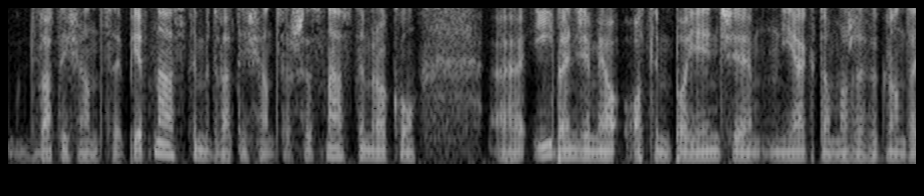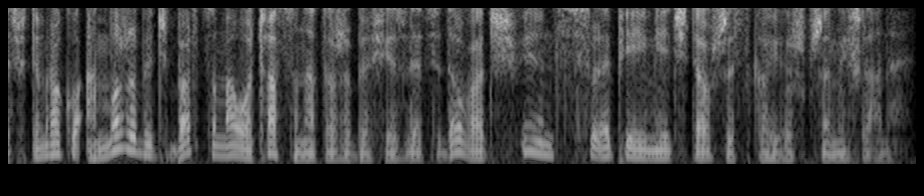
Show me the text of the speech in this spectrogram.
w 2015, w 2016 roku e, i będzie miał o tym pojęcie, jak to może wyglądać w tym roku, a może być bardzo mało czasu na to, żeby się zdecydować, więc lepiej mieć to wszystko już przemyślane.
